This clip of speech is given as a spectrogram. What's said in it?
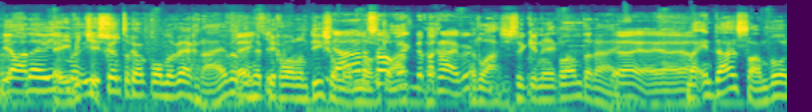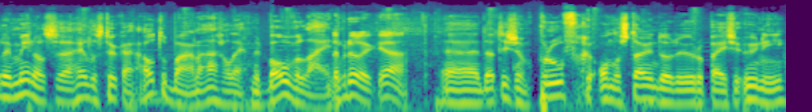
Ja, nee, je, je kunt er ook onderweg rijden. Dan heb je gewoon een diesel Ja, om dat snap ik, dat begrijp ik. Het laatste stukje in Nederland te rijden. Ja, ja, ja, ja. Maar in Duitsland worden inmiddels eh, hele stukken autobanen aangelegd met Dat bovenleiding. bedoel ik, ja. Eh, dat is een proef, ondersteund door de Europese Unie.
